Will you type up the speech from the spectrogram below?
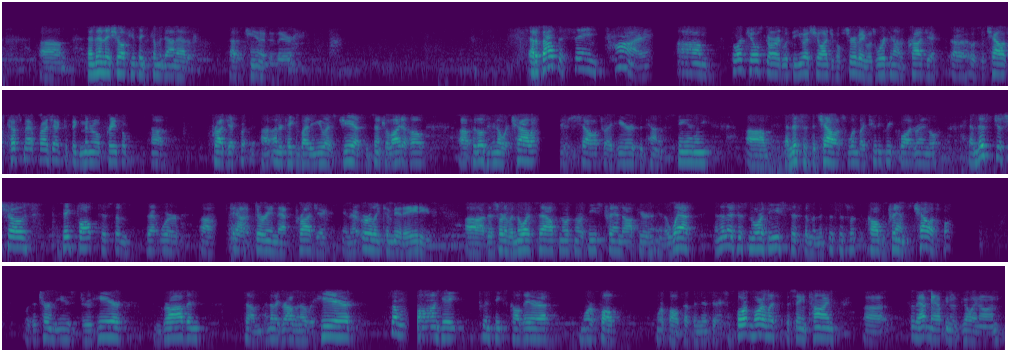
Um, and then they show a few things coming down out of, out of Canada there. At about the same time, um, Thor Kiilsgaard with the U.S. Geological Survey was working on a project, uh, it was the Challis Custom Map Project, a big mineral appraisal, uh, project, uh, undertaken by the USGS in central Idaho. Uh, for those of you who know what Challis, is, Challis right here is the town of Stanley. Um, and this is the Challis one by two degree quadrangle. And this just shows big fault systems that were, uh, out during that project in the early to mid eighties. Uh, there's sort of a north-south, north-northeast trend off here in the west, and then there's this northeast system, and this is what's called the Trans-Challis Fault. Was a term used through here, some graben, some another graben over here, some elongate, Twin Peaks caldera, more faults, more faults up in this area. So more, more or less at the same time, uh, that mapping was going on.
